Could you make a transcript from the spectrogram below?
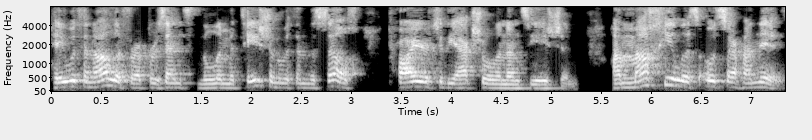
Pay with an aleph represents the limitation within the self prior to the actual enunciation. Hamachilas osar haniv,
